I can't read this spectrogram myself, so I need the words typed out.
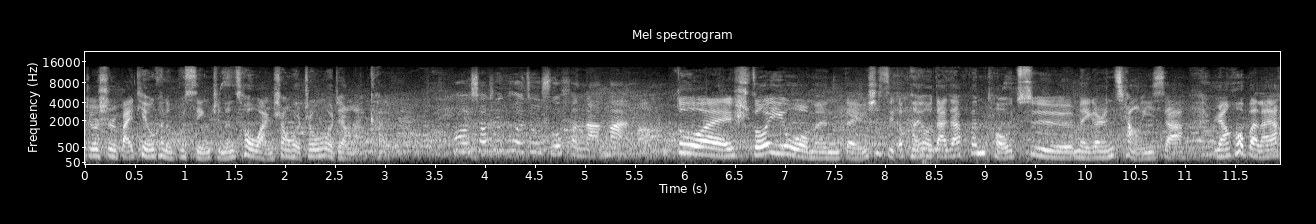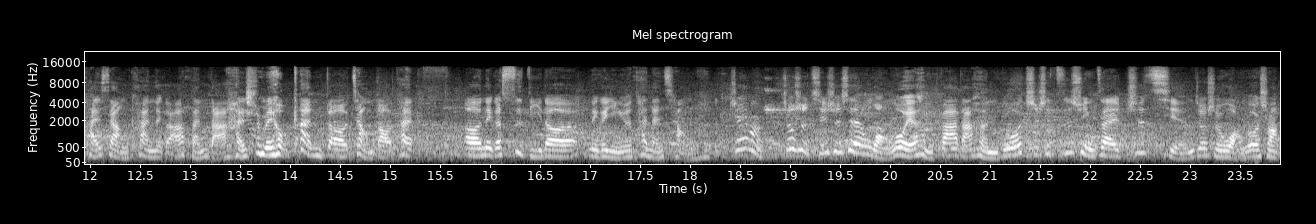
就是白天有可能不行，只能凑晚上或周末这样来看。哦，《肖申克救赎》很难买吗？对，所以我们等于是几个朋友，大家分头去，每个人抢一下。然后本来还想看那个《阿凡达》，还是没有看到抢到，太，呃，那个四 D 的那个影院太难抢了。这样就是，其实现在网络也很发达，很多其实资讯在之前就是网络上。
